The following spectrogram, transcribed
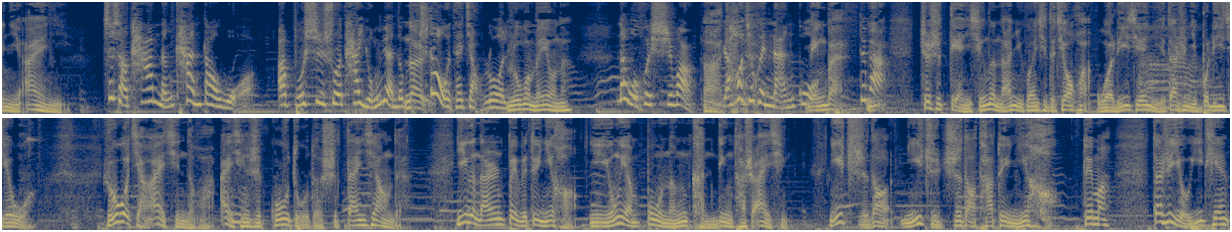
你，爱你。至少他能看到我，而不是说他永远都不知道我在角落里。如果没有呢？那我会失望啊，然后就会难过。明白，对吧？这是典型的男女关系的交换。我理解你，但是你不理解我。如果讲爱情的话，爱情是孤独的，是单向的。一个男人贝贝对你好，你永远不能肯定他是爱情。你只道，你只知道他对你好，对吗？但是有一天，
